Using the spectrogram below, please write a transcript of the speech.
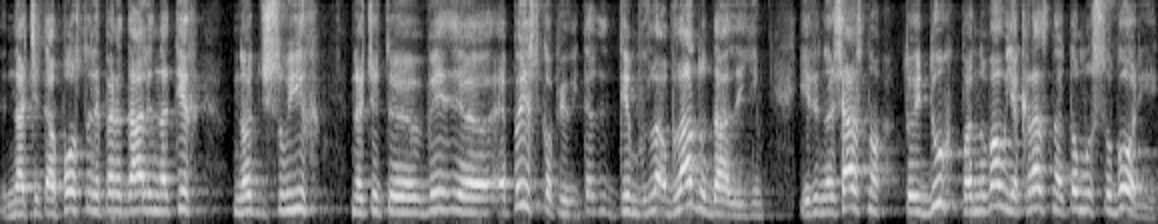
значить, апостоли передали на тих на своїх значить, е, е, епископів, і тим владу дали їм. І одночасно той дух панував якраз на тому соборі.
